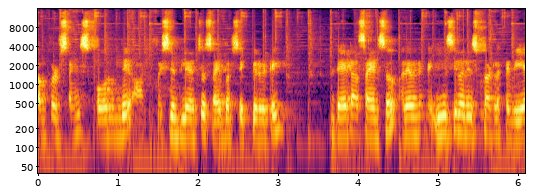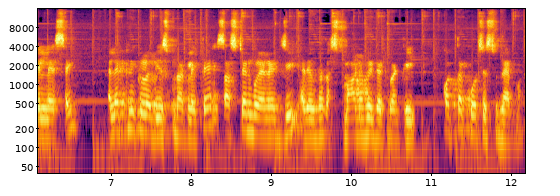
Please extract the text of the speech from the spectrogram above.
కంప్యూటర్ సైన్స్ కోర్ ఉంది. Artificial intelligence cyber security data science అదేవిధంగా ఈసీలో తీసుకున్నట్లయితే విఎల్ఎస్ఐ ఎలక్ట్రిక్లో తీసుకున్నట్లయితే సస్టైనబుల్ ఎనర్జీ అదేవిధంగా స్మార్ట్ గ్రిడ్ అటువంటి కొత్త కోర్సెస్ ఉన్నాయన్నమాట.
